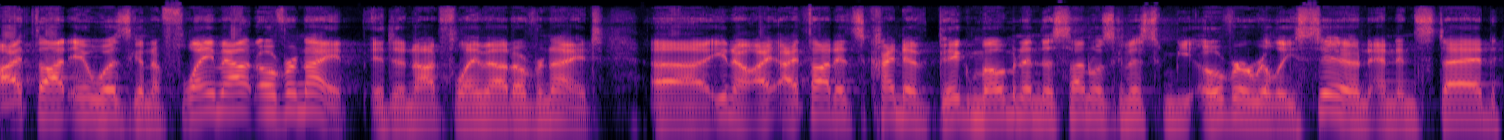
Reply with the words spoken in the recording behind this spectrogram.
I thought it was gonna flame out overnight. It did not flame out overnight. Uh, you know, I, I thought its kind of big moment in the sun was gonna be over really soon, and instead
